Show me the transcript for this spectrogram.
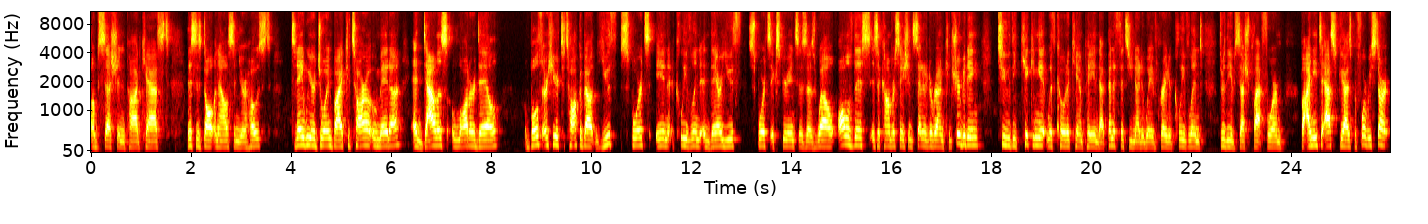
Obsession podcast. This is Dalton Allison, your host. Today we are joined by Katara Umeda and Dallas Lauderdale. Both are here to talk about youth sports in Cleveland and their youth sports experiences as well. All of this is a conversation centered around contributing to the Kicking It with Kota campaign that benefits United Way of Greater Cleveland through the Obsesh platform. But I need to ask you guys before we start,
